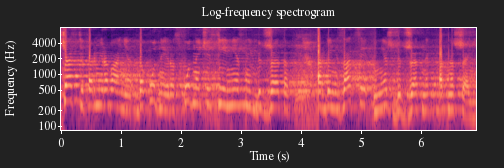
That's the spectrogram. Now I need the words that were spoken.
в части формирования доходной и расходной частей местных бюджетов, организации межбюджетных отношений.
